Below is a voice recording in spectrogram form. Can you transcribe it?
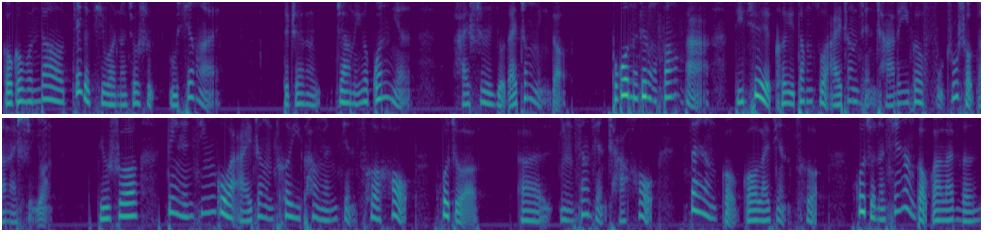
狗狗闻到这个气味呢，就是乳腺癌的这样这样的一个关联，还是有待证明的。不过呢，这种方法的确也可以当做癌症检查的一个辅助手段来使用。比如说，病人经过癌症特异抗原检测后，或者呃影像检查后，再让狗狗来检测，或者呢先让狗狗来闻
